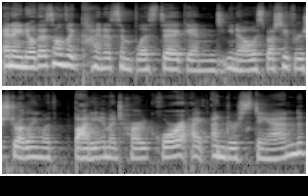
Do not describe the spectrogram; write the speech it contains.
And I know that sounds like kind of simplistic and, you know, especially if you're struggling with body image hardcore, I understand.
